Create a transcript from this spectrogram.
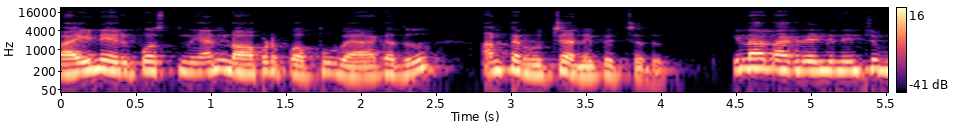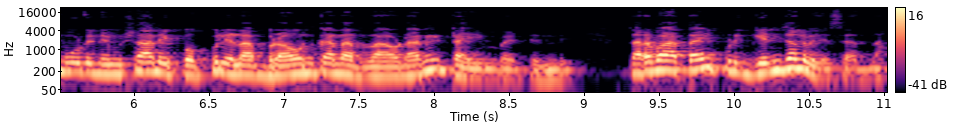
పైన ఎరిపోస్తుంది కానీ లోపల పప్పు వేగదు అంత రుచి అనిపించదు. ఇలా నాకు రెండు నుంచి మూడు నిమిషాలు ఈ పప్పులు ఇలా బ్రౌన్ కలర్ రావడానికి టైం పట్టింది. తర్వాత ఇప్పుడు గింజలు వేసేద్దాం.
